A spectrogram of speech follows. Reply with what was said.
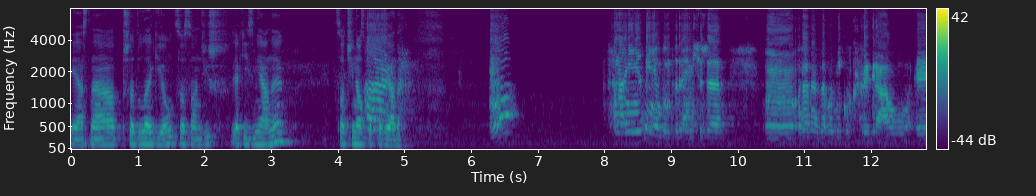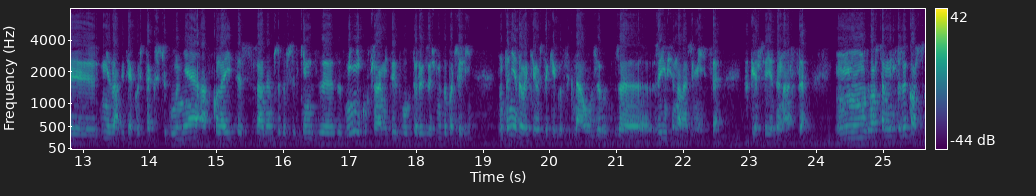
Jasne, a przed Legią co sądzisz? Jakieś zmiany? Co ci nos podpowiada? No, personalnie nie zmieniłbym. Wydaje mi się, że mm, żaden z zawodników, który grał, y, nie zawiódł jakoś tak szczególnie, a z kolei też żaden przede wszystkim z, ze zmienników, przynajmniej tych dwóch, których żeśmy zobaczyli, no to nie dał jakiegoś takiego sygnału, że, że, że im się należy miejsce w pierwszej jedenastce. Mm, zwłaszcza myślę, że Kosz,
